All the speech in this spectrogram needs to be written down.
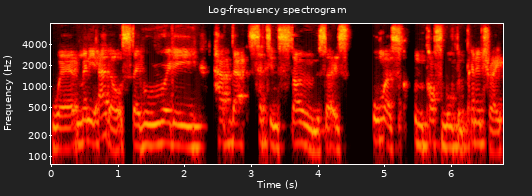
where many adults they've already had that set in stone, so it's almost impossible to penetrate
